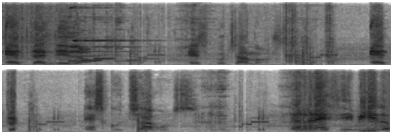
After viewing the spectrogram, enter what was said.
Entendido. Escuchamos. Ente- Escuchamos. Recibido.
